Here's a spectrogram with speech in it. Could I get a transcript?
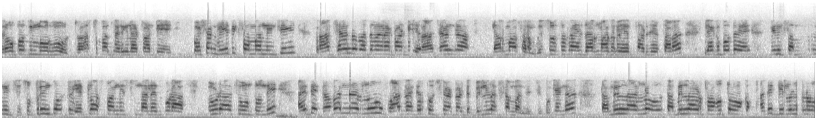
ద్రౌపది ముర్ము రాష్ట్రపతి జరిగినటువంటి క్వశ్చన్. వీటికి సంబంధించి రాజ్యాంగబద్ధమైనటువంటి రాజ్యాంగ ధర్మాసనం విస్తృత స్థాయి ధర్మాసనం ఏర్పాటు చేస్తారా? లేకపోతే దీనికి సంబంధించి సుప్రీంకోర్టు ఎట్లా స్పందిస్తుంది అనేది కూడా చూడాల్సి ఉంటుంది. అయితే గవర్నర్లు వారి దగ్గరకు వచ్చినటువంటి బిల్లులకు సంబంధించి ముఖ్యంగా తమిళనాడులో తమిళనాడు ప్రభుత్వం ఒక పది బిల్లులను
